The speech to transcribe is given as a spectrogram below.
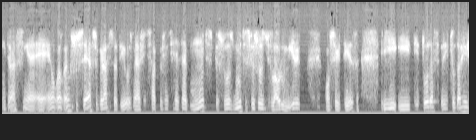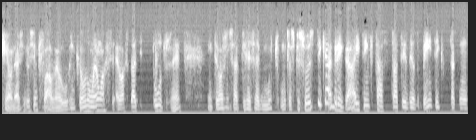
Então, assim, é, é, é, um, é um sucesso, graças a Deus, né? A gente sabe que a gente recebe muitas pessoas, muitas pessoas de Lauro Miller, com certeza, e, e de toda, de toda a região, né? Eu sempre falo, né? O Rincão não é uma, é uma cidade de todos, né? Então a gente sabe que recebe muito, muitas pessoas, tem que agregar e tem que estar tá, tá atendendo bem, tem que estar tá com,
